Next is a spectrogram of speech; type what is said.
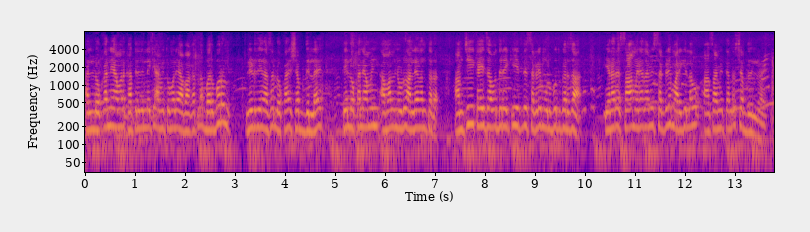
आणि लोकांनी आम्हाला खात्री दिली की आम्ही तुम्हाला या भागातला भरभरून लीड देईन असं लोकांनी शब्द दिला आहे. ते लोकांनी आम्ही आम्हाला निवडून आणल्यानंतर आमची काही जबाबदारी आहे की इथले सगळे मूलभूत गरजा येणाऱ्या सहा महिन्यात आम्ही सगळे मार्गी लावू असा आम्ही त्यांना शब्द दिलेला आहे.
